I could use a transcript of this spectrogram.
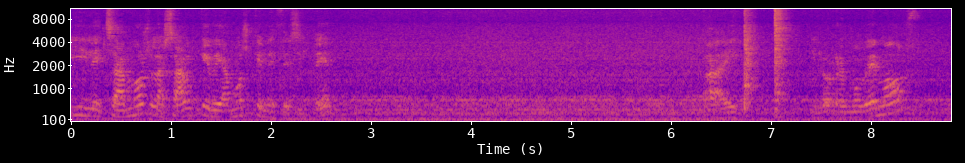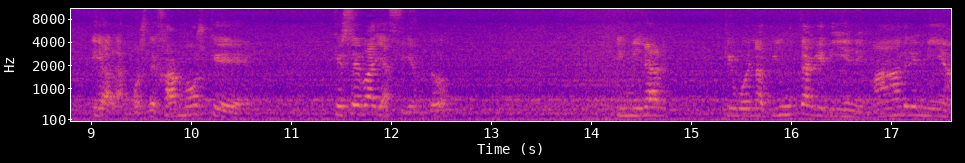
y le echamos la sal que veamos que necesite. Ahí. Y lo removemos y ahora pues dejamos que, que se vaya haciendo. Y mirar qué buena pinta que tiene, madre mía.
